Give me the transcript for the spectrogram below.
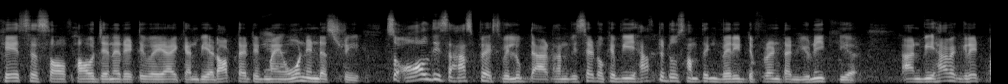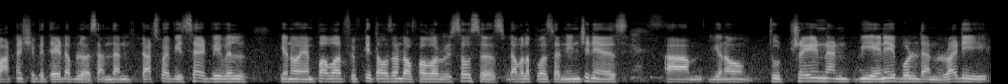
cases of how generative AI can be adopted in my own industry? So all these aspects we looked at and we said, okay, we have to do something very different and unique here and we have a great partnership with AWS, and then that's why we said we will, you know, empower 50,000 of our resources, developers and engineers, yes. um, you know, to train and be enabled and ready,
